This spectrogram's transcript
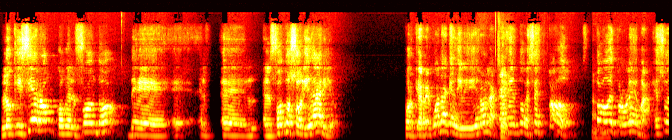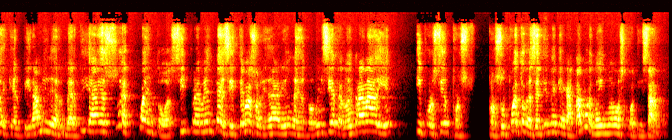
Lo que hicieron con el fondo de eh, el, fondo solidario, porque recuerda que dividieron la caja en dos, ese es todo, todo el problema. Eso de que el pirámide invertía, eso es cuento. Simplemente el sistema solidario desde el 2007 no entra nadie y por, por, por supuesto que se tiene que gastar porque no hay nuevos cotizantes.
